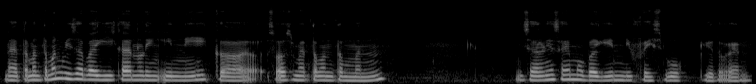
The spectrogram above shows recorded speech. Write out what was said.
Nah, teman-teman bisa bagikan link ini ke sosmed teman-teman. Misalnya saya mau bagiin di Facebook gitu kan.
